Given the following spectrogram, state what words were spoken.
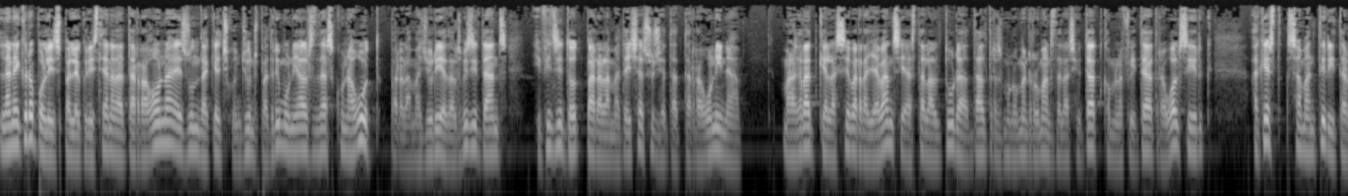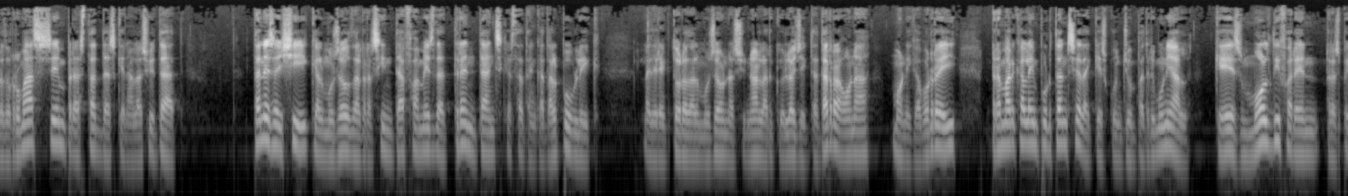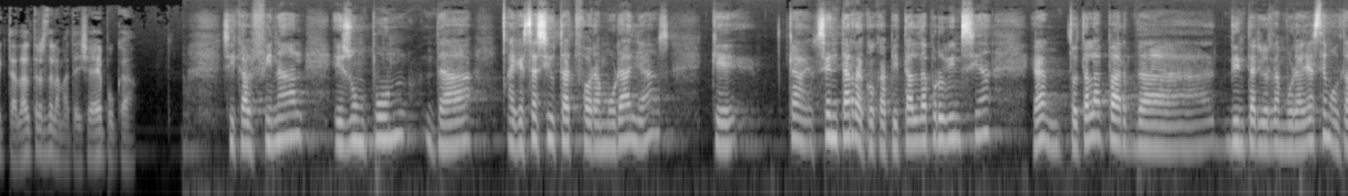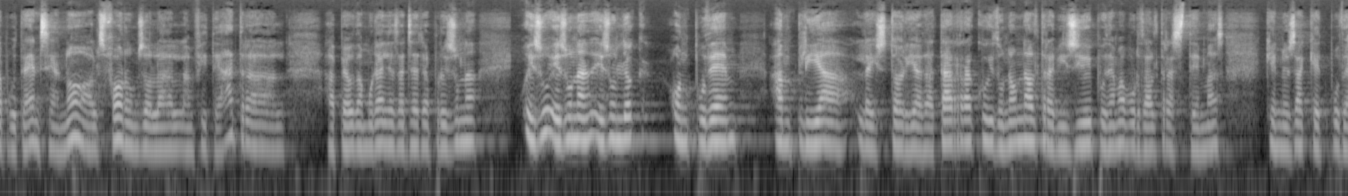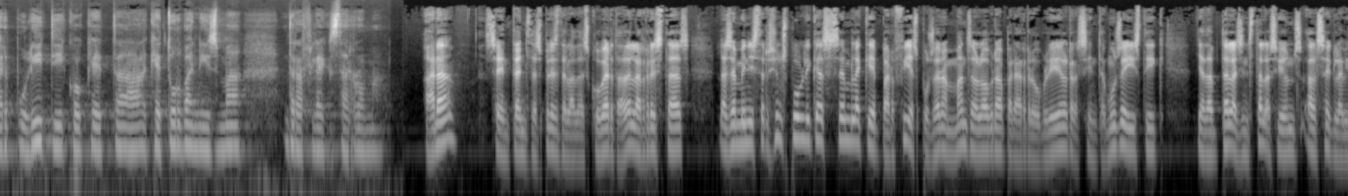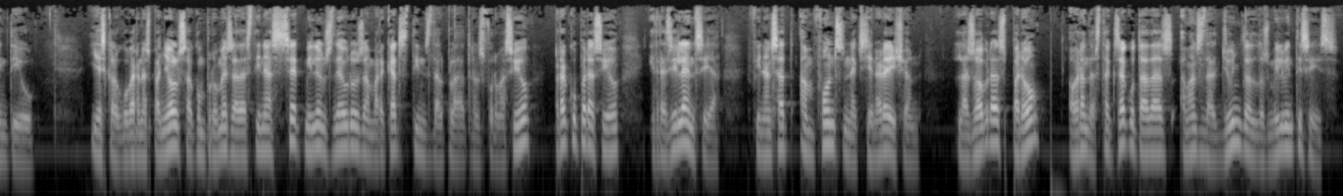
La necròpolis paleocristiana de Tarragona és un d'aquells conjunts patrimonials desconegut per a la majoria dels visitants i fins i tot per a la mateixa societat tarragonina. Malgrat que la seva rellevància està a l'altura d'altres monuments romans de la ciutat, com l'anfiteatre o el circ, aquest cementiri tardoromà sempre ha estat d'esquena a la ciutat. Tant és així que el Museu del Recinte fa més de 30 anys que està tancat al públic. La directora del Museu Nacional Arqueològic de Tarragona, Mònica Borrell, remarca la importància d'aquest conjunt patrimonial, que és molt diferent respecte d'altres de la mateixa època. O sigui que al final és un punt d'aquesta ciutat fora muralles que Clar, sent Tàrraco capital de província, ja, tota la part d'interior de, de muralles té molta potència, no? els fòrums o l'amfiteatre, a peu de muralles, etc. Però és, una, és, és, una, és un lloc on podem ampliar la història de Tàrraco i donar una altra visió i podem abordar altres temes que no és aquest poder polític o aquest, aquest urbanisme de reflex de Roma. Ara, Cent anys després de la descoberta de les restes, les administracions públiques sembla que per fi es posaran mans a l'obra per a reobrir el recinte museístic i adaptar les instal·lacions al segle XXI. I és que el govern espanyol s'ha compromès a destinar 7 milions d'euros a mercats dins del Pla de Transformació, Recuperació i Resiliència, finançat amb fons Next Generation. Les obres, però, hauran d'estar executades abans del juny del 2026.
